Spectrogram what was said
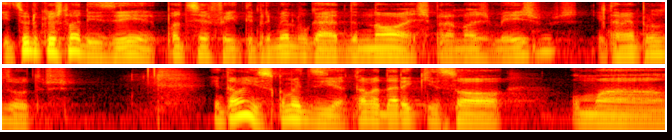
E tudo que eu estou a dizer pode ser feito, em primeiro lugar, de nós para nós mesmos e também para os outros. Então é isso, como eu dizia, estava a dar aqui só uma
